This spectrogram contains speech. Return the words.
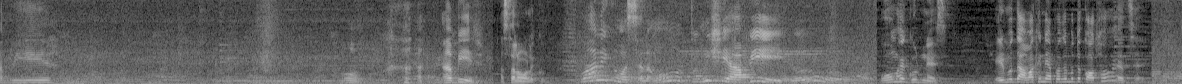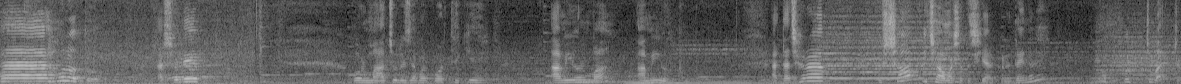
আবির? ও আবির। আসসালামু আলাইকুম। ওয়ালাইকুম আসসালাম। ও তুমি সে আবির ও। ও মাই গুডনেস এর মধ্যে আমাকে নিয়ে আপনাদের মধ্যে কথা হয়েছে? হ্যাঁ হলো তো। আসলে ওর মা চলে যাবার পর থেকে আমি ওর মা আমি ওর ফুপু। আর তাছাড়া ও সব কিছু আমার সাথে শেয়ার করে তাই না রে? কুচ্চু বাচ্চা।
